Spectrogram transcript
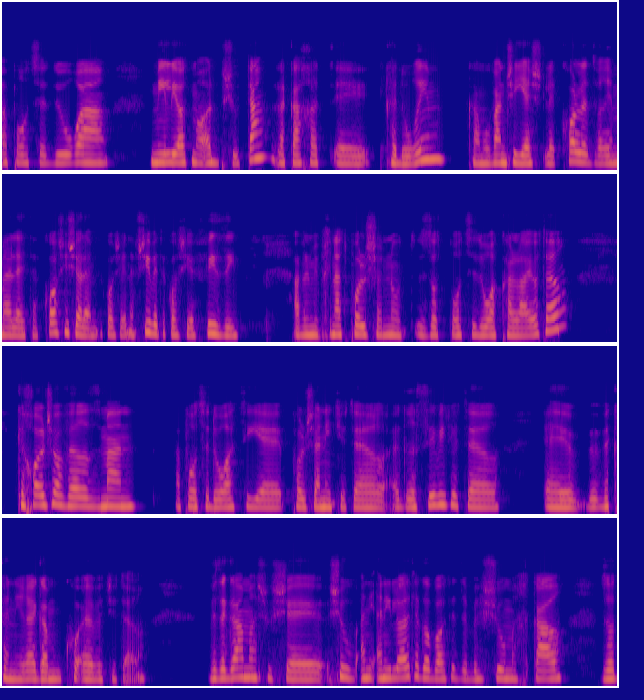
הפרוצדורה מלהיות מאוד פשוטה, לקחת אה, כדורים, כמובן שיש לכל הדברים האלה את הקושי שלהם, את הקושי הנפשי ואת הקושי הפיזי, אבל מבחינת פולשנות זאת פרוצדורה קלה יותר. ככל שעובר זמן הפרוצדורה תהיה פולשנית יותר, אגרסיבית יותר, אה, וכנראה גם כואבת יותר. וזה גם משהו ששוב אני, אני לא יודעת לגבות את זה בשום מחקר זאת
